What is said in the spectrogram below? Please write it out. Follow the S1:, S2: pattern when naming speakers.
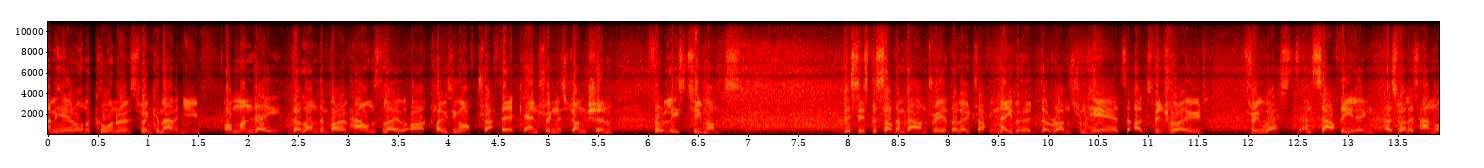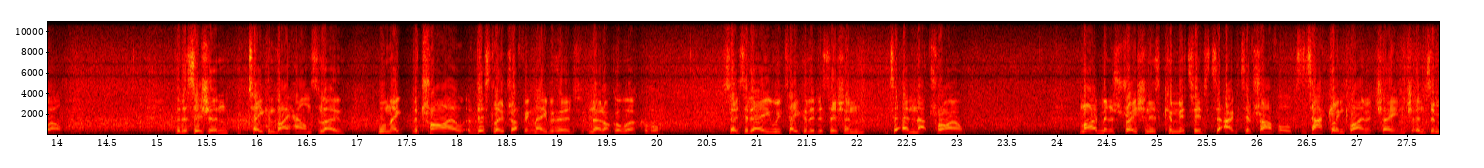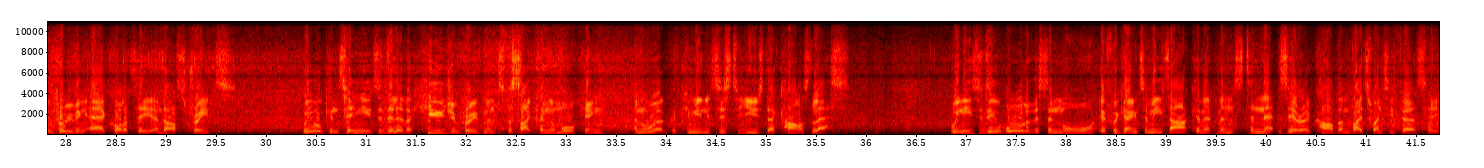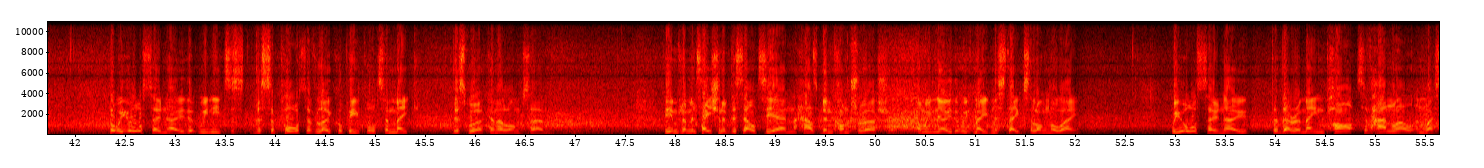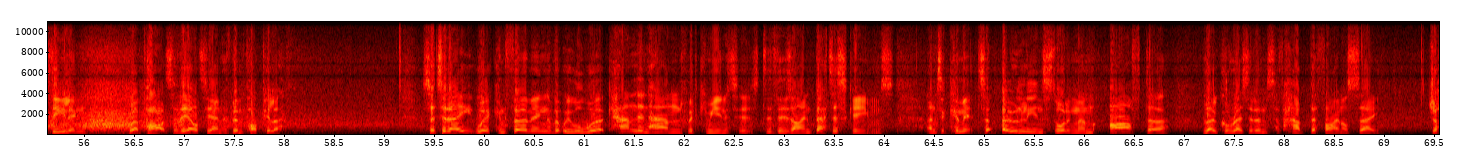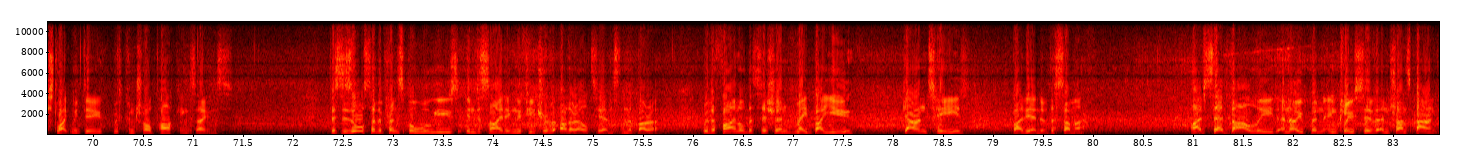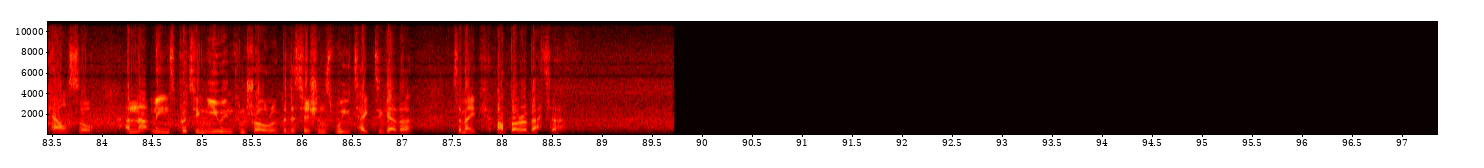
S1: I'm here on the corner of Swyncombe Avenue. On Monday, the London Borough of Hounslow are closing off traffic entering this junction for at least two months. This is the southern boundary of the low traffic neighbourhood that runs from here to Uxbridge Road through West and South Ealing as well as Hanwell. The decision, taken by Hounslow, will make the trial of this low traffic neighbourhood no longer workable. So today we've taken the decision to end that trial. My administration is committed to active travel, to tackling climate change and to improving air quality and our streets. We will continue to deliver huge improvements for cycling and walking and work with communities to use their cars less. We need to do all of this and more if we're going to meet our commitments to net zero carbon by 2030. But we also know that we need to, the support of local people to make this work in the long term. The implementation of this LTN has been controversial and we know that we've made mistakes along the way. We also know that there remain parts of Hanwell and West Ealing where parts of the LTN have been popular. So today we're confirming that we will work hand in hand with communities to design better schemes and to commit to only installing them after local residents have had the final say, just like we do with controlled parking zones. This is also the principle we'll use in deciding the future of other LTNs in the borough, with a final decision made by you, guaranteed by the end of the summer. I've said that I'll lead an open, inclusive and transparent council, and that means putting you in control of the decisions we take together to make our borough better.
